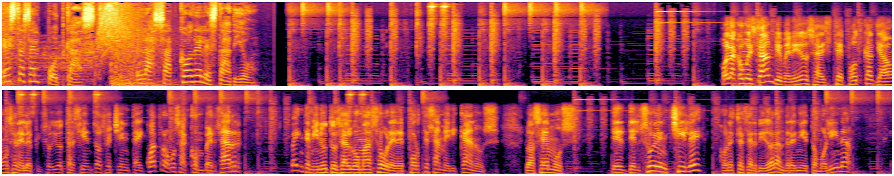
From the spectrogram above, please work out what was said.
Este es el podcast. La sacó del estadio. Hola, ¿cómo están? Bienvenidos a este podcast. Ya vamos en el episodio 384. Vamos a conversar 20 minutos y algo más sobre deportes americanos. Lo hacemos desde el sur en Chile con este servidor, Andrés Nieto Molina.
